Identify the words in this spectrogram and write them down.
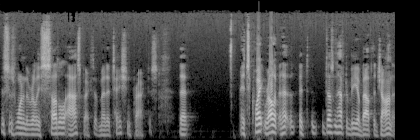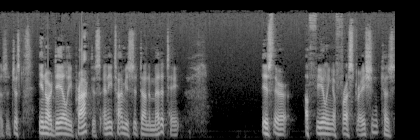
this is one of the really subtle aspects of meditation practice that it's quite relevant. It doesn't have to be about the jhanas. It's just in our daily practice. Anytime you sit down to meditate, is there a feeling of frustration because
